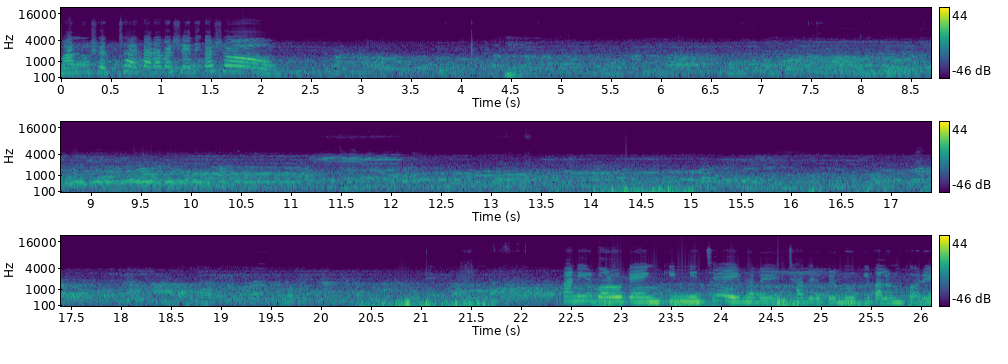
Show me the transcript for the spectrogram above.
মান্নু স্বেচ্ছায় কারাবাসে এদিকে আসো। পানির বড় ট্যাঙ্কির নিচে এইভাবে ছাদের উপরে মুরগি পালন করে।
